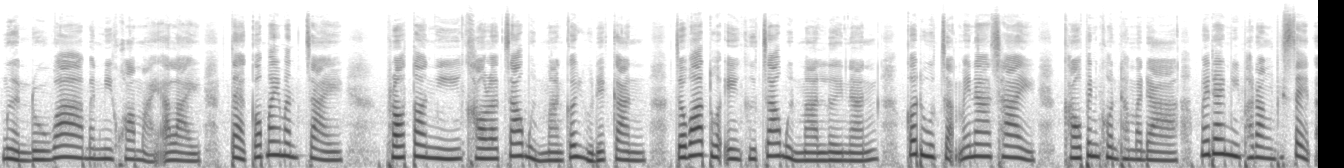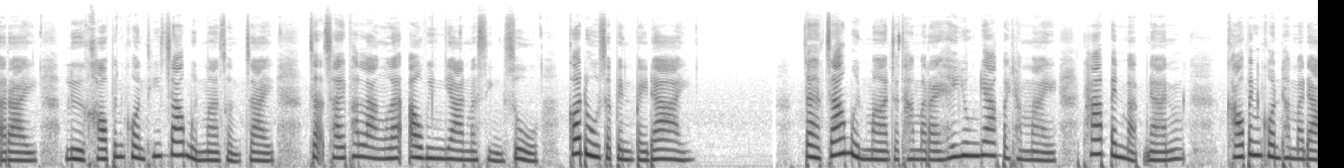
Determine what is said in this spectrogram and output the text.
เหมือนรู้ว่ามันมีความหมายอะไร แต่ก็ไม่มั่นใจ เพราะตอนนี้เขาและเจ้าหมื่นมานก็อยู่ด้วยกัน จะว่าตัวเองคือเจ้าหมื่นมานเลยนั้น ก็ดูจะไม่น่าใช่ เขาเป็นคนธรรมดาไม่ได้มีพลังพิเศษอะไร หรือเขาเป็นคนที่เจ้าหมื่นมานสนใจ จะใช้พลังและเอาวิญญาณมาสิงสู่ ก็ดูจะเป็นไปได้แต่เจ้าหมื่นมาจะทำอะไรให้ยุ่งยากไปทำไม ถ้าเป็นแบบนั้น เขาเป็นคนธรรมดา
